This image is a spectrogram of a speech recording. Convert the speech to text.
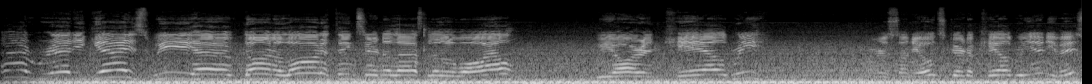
Alrighty, guys, we have done a lot of things here in the last little while. We are in Calgary. We're just on the outskirts of Calgary, anyways.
